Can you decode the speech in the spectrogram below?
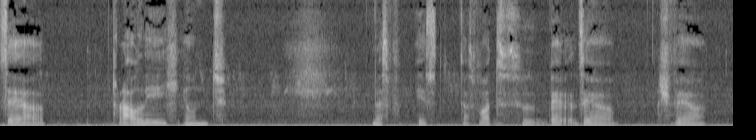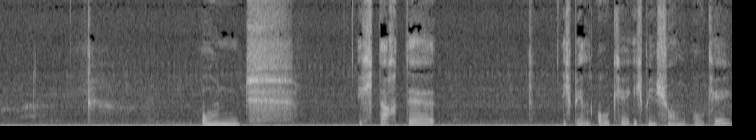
sehr traurig und das ist, das war sehr schwer. Und ich dachte, ich bin okay, ich bin schon okay.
